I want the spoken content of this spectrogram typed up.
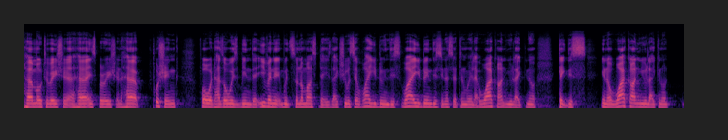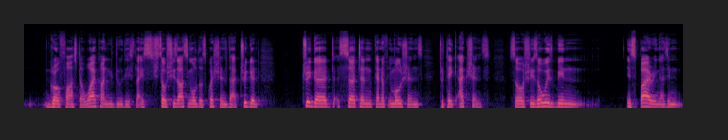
her motivation, her inspiration, her pushing forward has always been there. Even with Sunnamusk days, like she would say, "Why are you doing this? Why are you doing this in a certain way? Like, why can't you like you know take this? You know, why can't you like you know grow faster? Why can't you do this? Like so she's asking all those questions that triggered triggered certain kind of emotions to take actions. So she's always been inspiring as in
